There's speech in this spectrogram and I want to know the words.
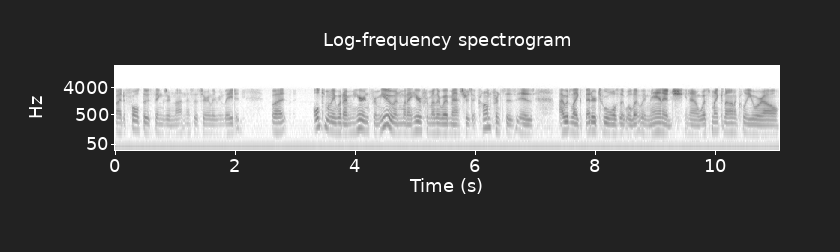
by default, those things are not necessarily related. But ultimately what I'm hearing from you and what I hear from other webmasters at conferences is I would like better tools that will let me manage, you know, what's my canonical URL,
